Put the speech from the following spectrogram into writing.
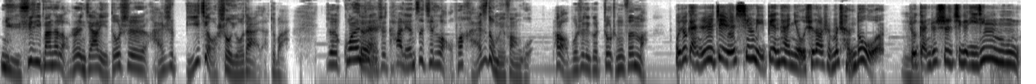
女婿一般在老丈人家里都是还是比较受优待的，对吧？这关键是他连自己老婆孩子都没放过，他老婆是那个周成芬嘛。我就感觉这这人心理变态扭曲到什么程度，就感觉是这个已经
